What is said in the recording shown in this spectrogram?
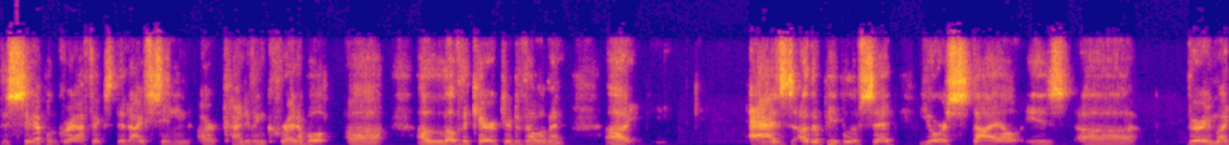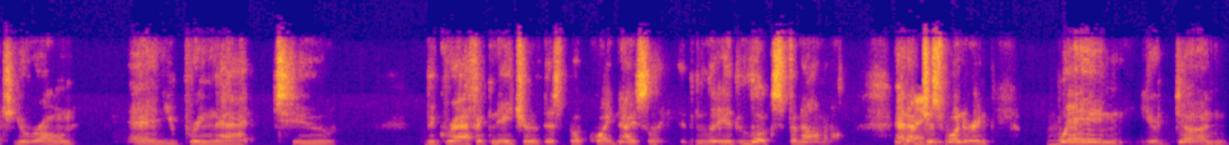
The sample graphics that I've seen are kind of incredible. Uh, I love the character development. Uh, as other people have said, your style is uh, very much your own, and you bring that to the graphic nature of this book quite nicely. It, it looks phenomenal. And I'm just you. wondering when you're done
